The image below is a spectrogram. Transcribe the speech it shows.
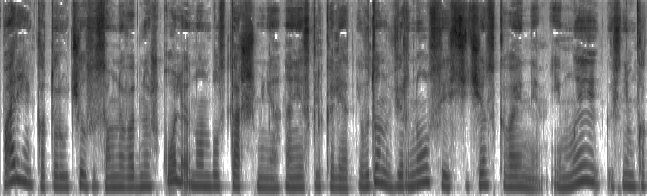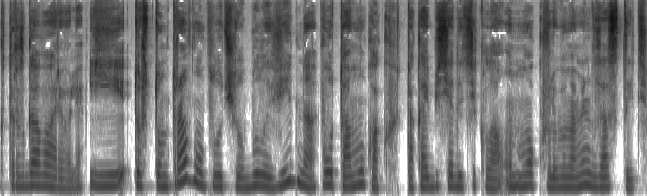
парень, который учился со мной в одной школе, но он был старше меня на несколько лет. И вот он вернулся из Чеченской войны, и мы с ним как-то разговаривали. И то, что он травму получил, было видно по тому, как такая беседа текла. Он мог в любой момент застыть.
